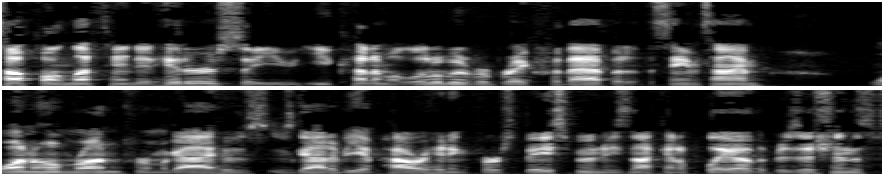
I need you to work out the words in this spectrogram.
tough on left-handed hitters, so you, you cut him a little bit of a break for that, but at the same time, one home run from a guy who's, who's got to be a power hitting first baseman. He's not going to play other positions.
